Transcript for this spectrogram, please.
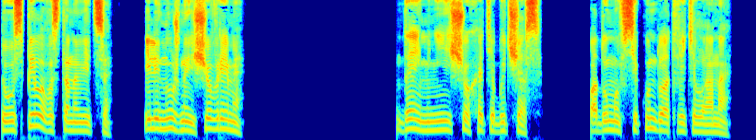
Ты успела восстановиться? Или нужно еще время? Дай мне еще хотя бы час. Подумав секунду, ответила она.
